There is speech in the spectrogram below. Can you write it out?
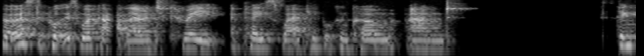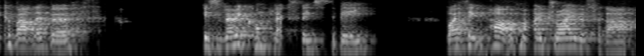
for us to put this work out there and to create a place where people can come and think about their birth is a very complex place to be. But I think part of my driver for that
